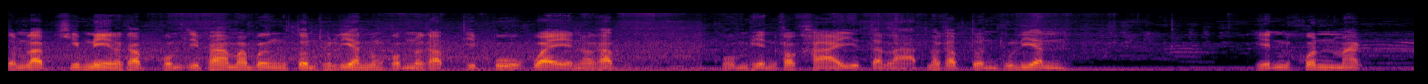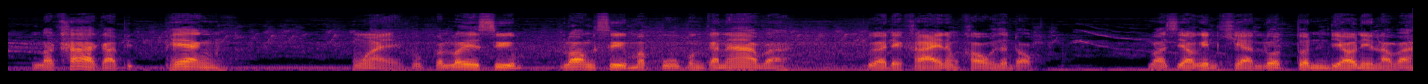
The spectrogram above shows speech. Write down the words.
สำหรับคลิปนี้นะครับ ผมสิพามาเบิงต้นทุเรียนของผมนะครับ ที่ปลูกไว้นะครับ ผมเห็นเขาขายอยู่ตลาดนะครับต้นทุเรียน เห็นคนมักราคากับแพงห่วยผมก็เลยซื้อลองซื้อมาปลูกบังกันหน้าว่า เพื่อได้ขายน้ำเขาสะดอก ว่าสิเอาแขนรถต้นเดียวนี่ละว่า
